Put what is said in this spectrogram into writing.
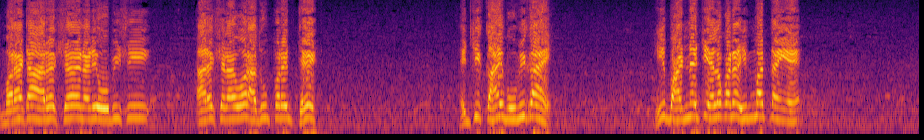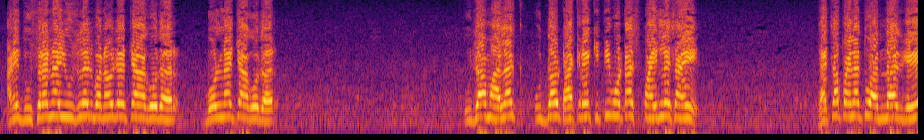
मराठा आरक्षण आणि ओबीसी आरक्षणावर अजूनपर्यंत थेट यांची काय भूमिका आहे? ही बांधण्याची या लोकांना हिंमत नाहीये. आणि दुसऱ्यांना युजलेस बनवण्याच्या अगोदर बोलण्याच्या अगोदर तुझा मालक उद्धव ठाकरे किती मोठा स्पाइनलेस आहे? ह्याचा पहिला तू अंदाज घे.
